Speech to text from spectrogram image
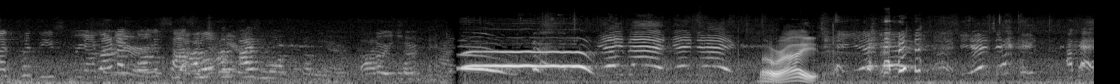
let's put these three on You want the them as long as mirrors. possible? I have more from here. Oh, are you sure? Yay, Ben! Yay, Nick! All right. Okay.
